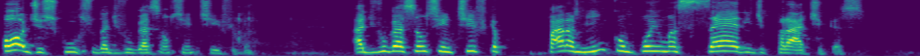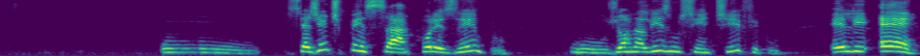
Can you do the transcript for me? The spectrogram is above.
o discurso da divulgação científica. a divulgação científica, para mim, compõe uma série de práticas. O... Se a gente pensar, por exemplo, o jornalismo científico, ele é,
